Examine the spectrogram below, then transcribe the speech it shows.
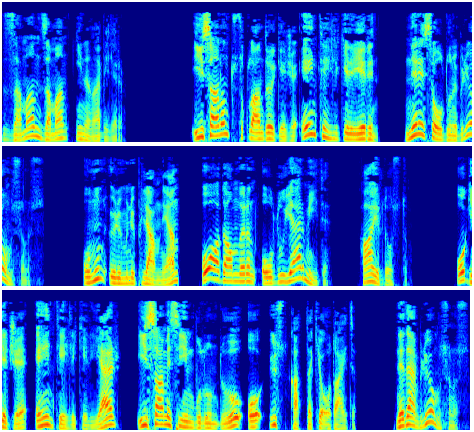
zaman zaman inanabilirim. İsa'nın tutuklandığı gece en tehlikeli yerin neresi olduğunu biliyor musunuz? Onun ölümünü planlayan o adamların olduğu yer miydi? Hayır dostum. O gece en tehlikeli yer İsa Mesih'in bulunduğu o üst kattaki odaydı. Neden biliyor musunuz?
